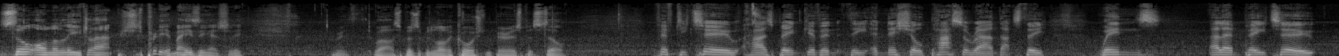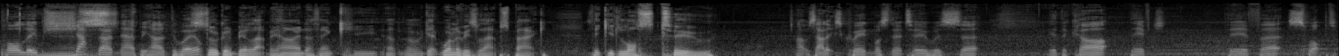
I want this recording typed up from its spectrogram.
still on the lead lap, which is pretty amazing actually. With, well, I suppose there's been a lot of caution periods, but still. 52 has been given the initial pass around. That's the wins LMP2. Paul Yes. Chatin now behind the wheel. Still going to be a lap behind, I think. He, will get one of his laps back. I think he'd lost two. That was Alex Quinn, wasn't it? Who was uh, in the car? They've they've uh, swapped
